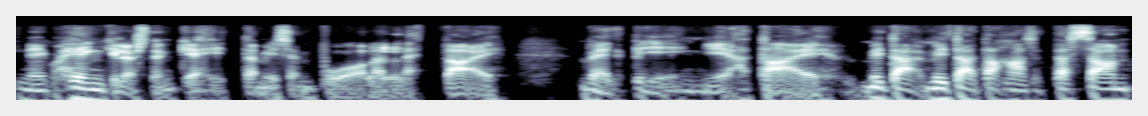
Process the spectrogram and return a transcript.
niin kuin henkilöstön kehittämisen puolelle tai well tai mitä, mitä tahansa. Tässä on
